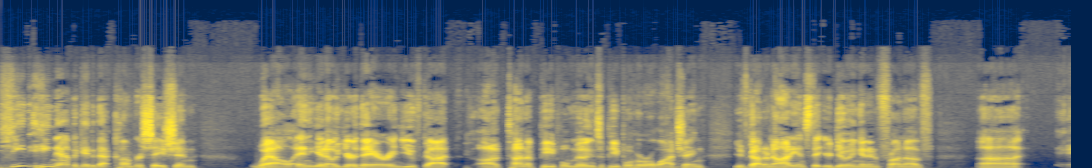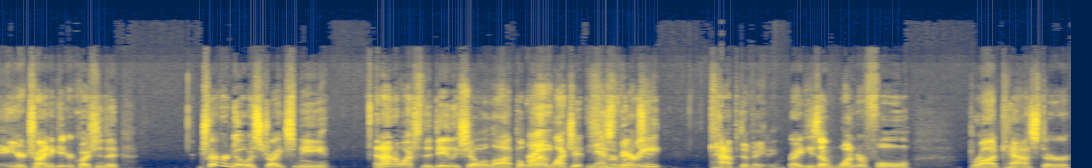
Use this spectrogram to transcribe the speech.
he he navigated that conversation well. And you know you're there and you've got a ton of people millions of people who are watching. You've got an audience that you're doing it in front of uh, you're trying to get your questions in. Trevor noah strikes me and i don't watch the daily show a lot but when i, I watch it he's very it. captivating right? He's a wonderful broadcaster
